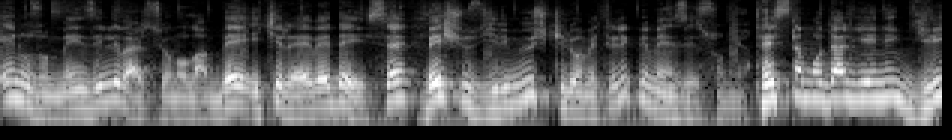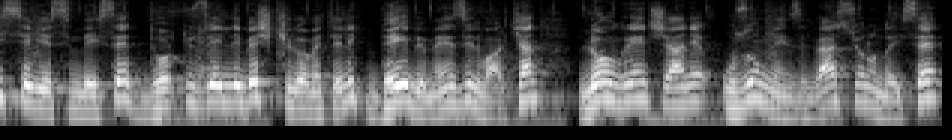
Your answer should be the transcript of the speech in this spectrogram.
en uzun menzilli versiyonu olan V2 RVD ise 523 kilometrelik bir menzil sunuyor. Tesla Model Y'nin giriş seviyesinde ise 455 kilometrelik dev bir menzil varken long range yani uzun menzil versiyonunda ise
